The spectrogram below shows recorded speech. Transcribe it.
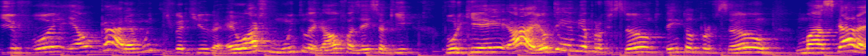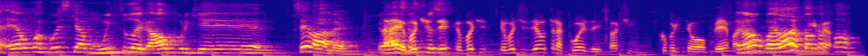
e foi, é, cara, é muito divertido, velho. Eu acho muito legal fazer isso aqui, porque, ah, eu tenho a minha profissão, tu tem tua profissão, mas, cara, é uma coisa que é muito legal, porque, sei lá, velho. Eu, ah, eu, vou pessoas... dizer, eu, vou te, eu vou dizer outra coisa aí, só te, desculpa te interromper, mas... Não, vai lá, toca a pau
